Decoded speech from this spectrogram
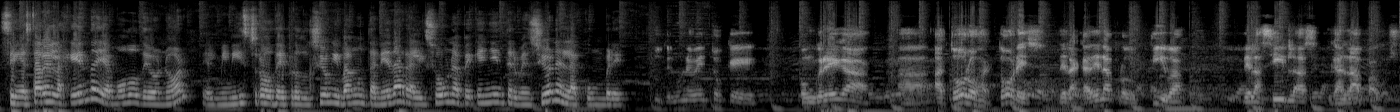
Sin estar en la agenda y a modo de honor, el ministro de Producción Iván Montaneda realizó una pequeña intervención en la cumbre. Un evento que congrega a, a todos los actores de la cadena productiva de las Islas Galápagos.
